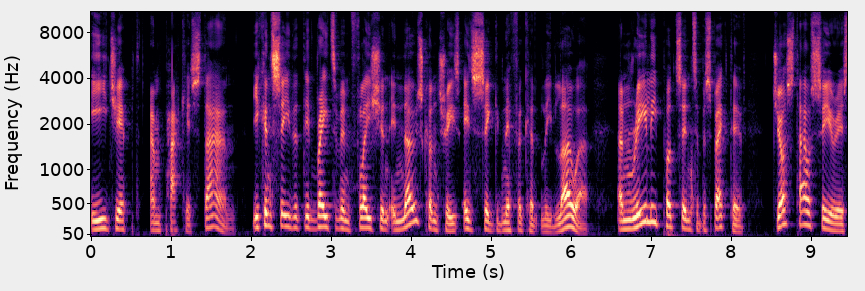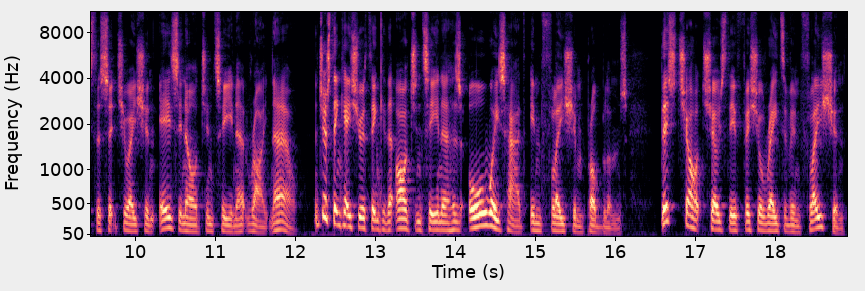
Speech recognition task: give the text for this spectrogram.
Egypt, and Pakistan, you can see that the rate of inflation in those countries is significantly lower and really puts into perspective just how serious the situation is in Argentina right now. And just in case you were thinking that Argentina has always had inflation problems, this chart shows the official rate of inflation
